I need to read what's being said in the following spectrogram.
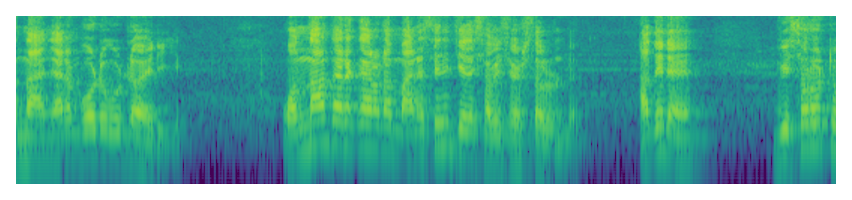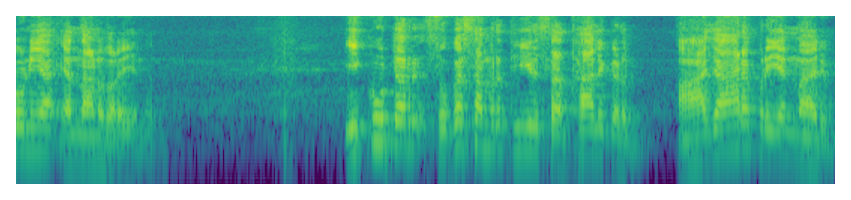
ഞരമ്പോട് കൂടുതലുമായിരിക്കും ഒന്നാം തരക്കാരുടെ മനസ്സിനും ചില സവിശേഷതകളുണ്ട്. അതിന് വിസറോട്ടോണിയ എന്നാണ് പറയുന്നത്. ഇക്കൂട്ടർ സുഖസമൃദ്ധിയിൽ ശ്രദ്ധാലുക്കളും ആചാരപ്രിയന്മാരും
